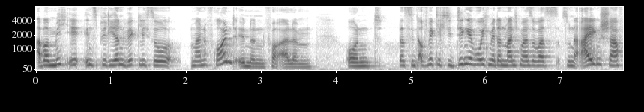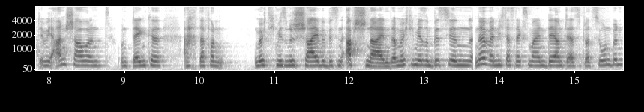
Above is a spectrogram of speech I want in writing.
Aber mich inspirieren wirklich so meine FreundInnen vor allem. Und das sind auch wirklich die Dinge, wo ich mir dann manchmal sowas, so eine Eigenschaft irgendwie anschaue und, und denke, ach, davon möchte ich mir so eine Scheibe ein bisschen abschneiden. Da möchte ich mir so ein bisschen, ne, wenn ich das nächste Mal in der und der Situation bin,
